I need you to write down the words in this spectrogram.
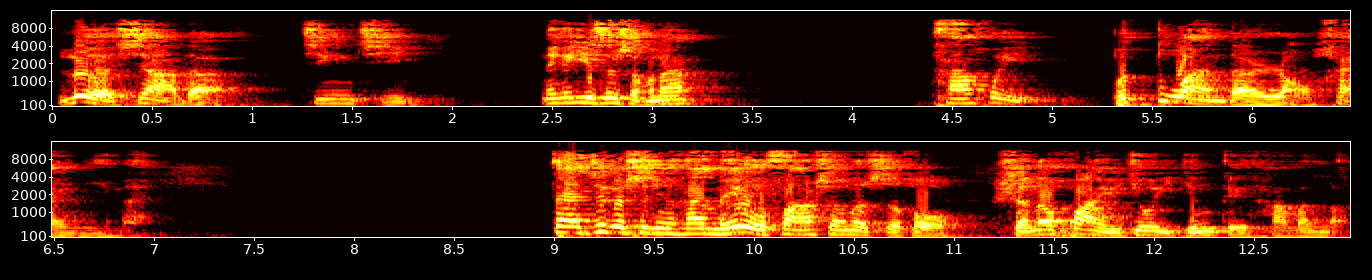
乐下的荆棘。那个意思是什么呢？他会不断的扰害你们。在这个事情还没有发生的时候，神的话语就已经给他们了。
